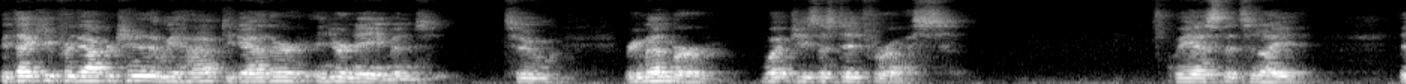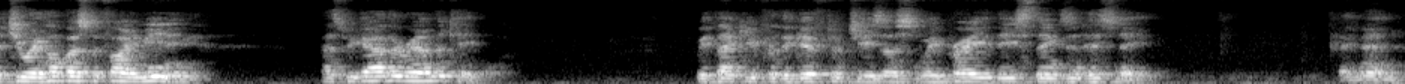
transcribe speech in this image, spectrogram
We thank you for the opportunity that we have to gather in your name and to remember what Jesus did for us. We ask that tonight that you would help us to find meaning as we gather around the table. We thank you for the gift of Jesus, and we pray these things in his name. Amen.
